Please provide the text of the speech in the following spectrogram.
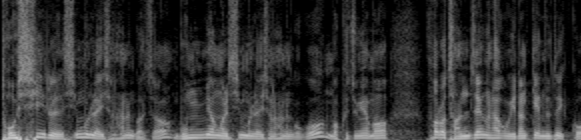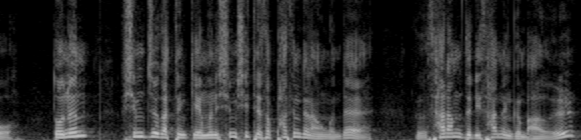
도시를 시뮬레이션 하는 거죠. 문명을 시뮬레이션 하는 거고 뭐 그중에 뭐 서로 전쟁을 하고 이런 게임들도 있고 또는 심즈 같은 게임은 심시티에서 파생돼 나온 건데 그 사람들이 사는 그 마을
